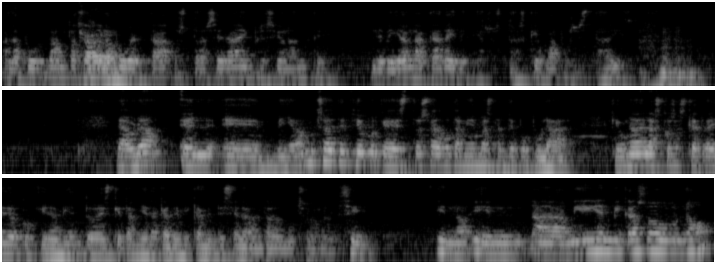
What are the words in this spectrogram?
a la, pu- van pasando Claro. la pubertad, ostras, era impresionante. Le veías la cara y decías, ostras, qué guapos estáis. Laura, el, eh, me llama mucho la atención porque esto es algo también bastante popular, que una de las cosas que ha traído el confinamiento es que también académicamente se ha levantado mucho la mano. Sí. Y, no, y a mí, en mi caso, no,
